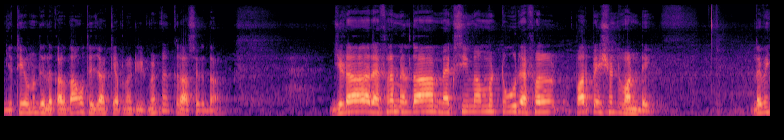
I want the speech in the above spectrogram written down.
ਜਿੱਥੇ ਉਹਨੂੰ ਦਿਲ ਕਰਦਾ, ਉੱਥੇ ਜਾ ਕੇ ਆਪਣਾ ਟ੍ਰੀਟਮੈਂਟ ਕਰਾ ਸਕਦਾ। ਜਿਹੜਾ ਰੈਫਰ ਮਿਲਦਾ ਮੈਕਸਿਮਮ 2 ਰੈਫਰ ਪਰ ਪੇਸ਼ੈਂਟ ਵਨ ਡੇ ਲੈ ਵੀ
